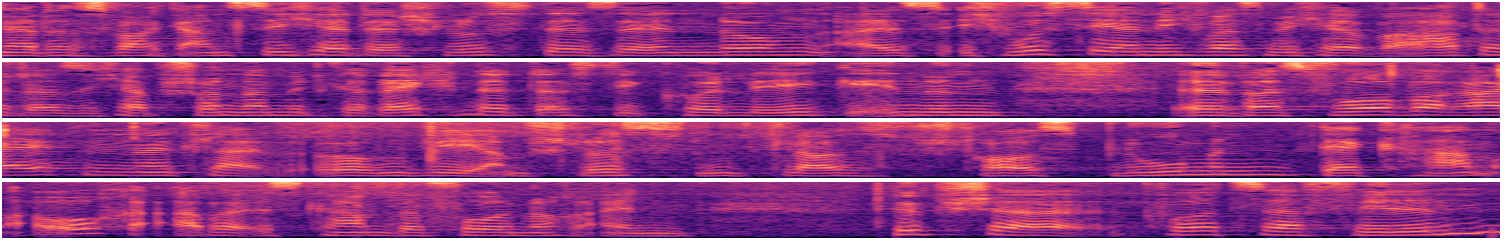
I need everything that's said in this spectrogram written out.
Ja, das war ganz sicher der Schluss der Sendung. Als ich wusste ja nicht, was mich erwartet. Also ich habe schon damit gerechnet, dass die KollegInnen äh, was vorbereiten. Irgendwie am Schluss ein Strauß Blumen. Der kam auch, aber es kam davor noch ein hübscher kurzer Film.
